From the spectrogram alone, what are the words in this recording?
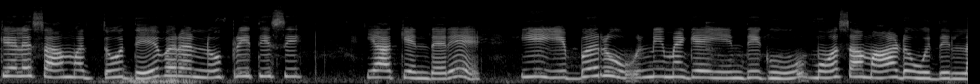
ಕೆಲಸ ಮತ್ತು ದೇವರನ್ನು ಪ್ರೀತಿಸಿ. ಯಾಕೆಂದರೆ ಈ ಇಬ್ಬರು ನಿಮಗೆ ಎಂದಿಗೂ ಮೋಸ ಮಾಡುವುದಿಲ್ಲ.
